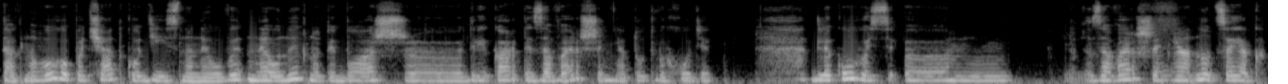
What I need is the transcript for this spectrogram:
Так, нового початку дійсно не, уви... не уникнути, бо аж е, дві карти завершення тут виходять. Для когось ем, завершення, ну, це як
